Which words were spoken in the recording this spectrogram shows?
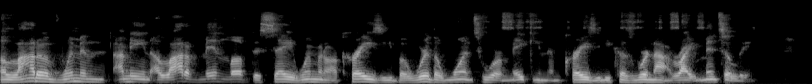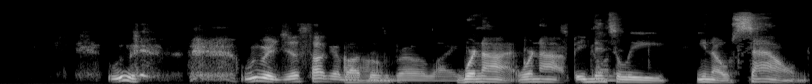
a lot of women, I mean, a lot of men love to say women are crazy, but we're the ones who are making them crazy because we're not right mentally. We, we were just talking about um, this, bro. Like we're not we're not mentally, you know, sound.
